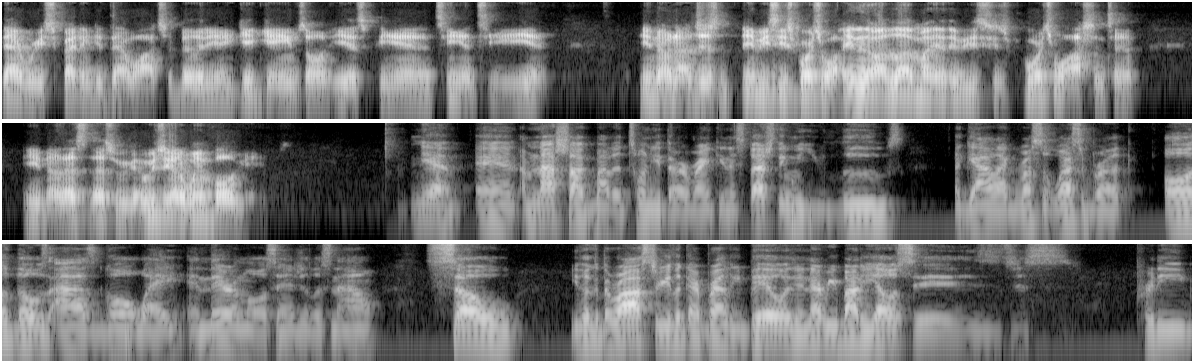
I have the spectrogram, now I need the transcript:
that respect and get that watchability and get games on ESPN and TNT and you know not just NBC Sports. Even though I love my NBC Sports Washington, you know that's that's what we got. We just got to win ball games. Yeah, and I'm not shocked by the 23rd ranking, especially when you lose a guy like Russell Westbrook all those eyes go away, and they're in Los Angeles now. So you look at the roster, you look at Bradley Beal, and everybody else is just pretty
